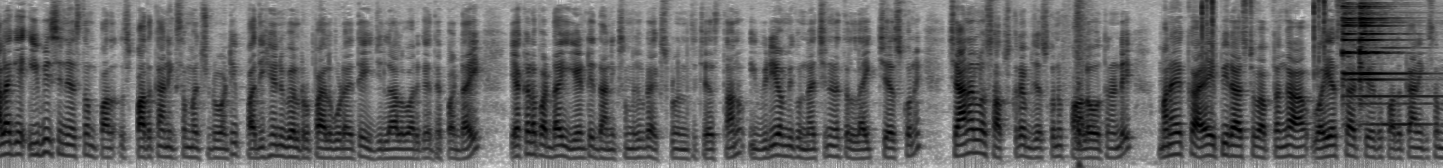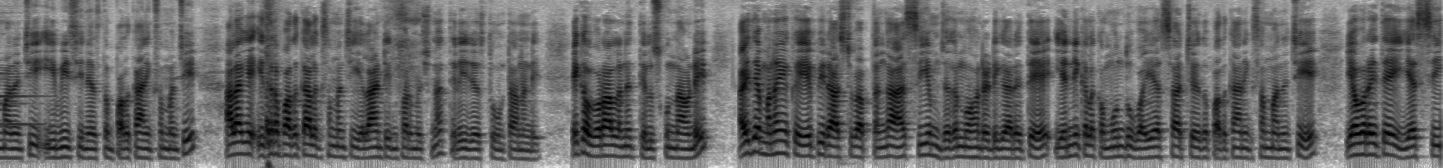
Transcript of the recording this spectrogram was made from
అలాగే ఈబీసీ నేస్తం ప- పథకానికి సంబంధించినటువంటి పదిహేను వేల రూపాయలు కూడా అయితే ఈ జిల్లాల వరకు అయితే పడ్డాయి. ఎక్కడ పడ్డాయి ఏంటి దానికి సంబంధించి కూడా ఎక్స్ప్లెయిన్ అయితే చేస్తాను. ఈ వీడియో మీకు నచ్చినట్లయితే లైక్ చేసుకొని ఛానల్ను సబ్స్క్రైబ్ చేసుకొని ఫాలో అవుతానండి మన యొక్క ఏపీ రాష్ట్ర వ్యాప్తంగా వైఎస్ఆర్ చేత పథకానికి సంబంధించి ఈబీసీ నేస్తం పథకానికి సంబంధించి అలాగే ఇతర పథకాలకు సంబంధించి ఎలాంటి ఇన్ఫర్మేషన్ తెలియజేస్తూ ఉంటానండి. ఇక వివరాలు అనేది తెలుసుకుందామండి. అయితే మన యొక్క ఏపీ రాష్ట్ర వ్యాప్తంగా సీఎం జగన్మోహన్ రెడ్డి గారు అయితే ఎన్నికలకు ముందు వైఎస్ఆర్ చేతు పథకానికి సంబంధించి ఎవరైతే ఎస్సీ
